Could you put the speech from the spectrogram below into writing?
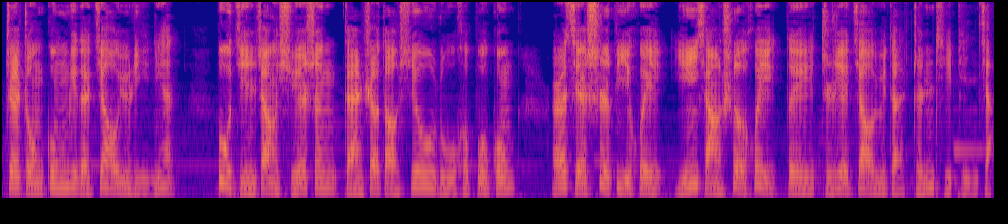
这种功利的教育理念，不仅让学生感受到羞辱和不公，而且势必会影响社会对职业教育的整体评价。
